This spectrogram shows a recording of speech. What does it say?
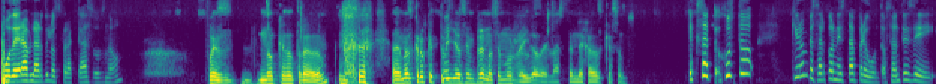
poder hablar de los fracasos, ¿no? Pues no queda otra, ¿no? Además, creo que tú Pues- y yo siempre nos hemos reído de las pendejadas que hacemos. Exacto, justo quiero empezar con esta pregunta, o sea, antes de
